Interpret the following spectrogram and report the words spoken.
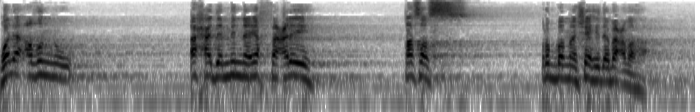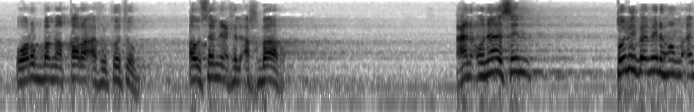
ولا أظن أحدا منا يخفى عليه قصص ربما شهد بعضها وربما قرأ في الكتب أو سمع في الأخبار. عن أناس طلب منهم أن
